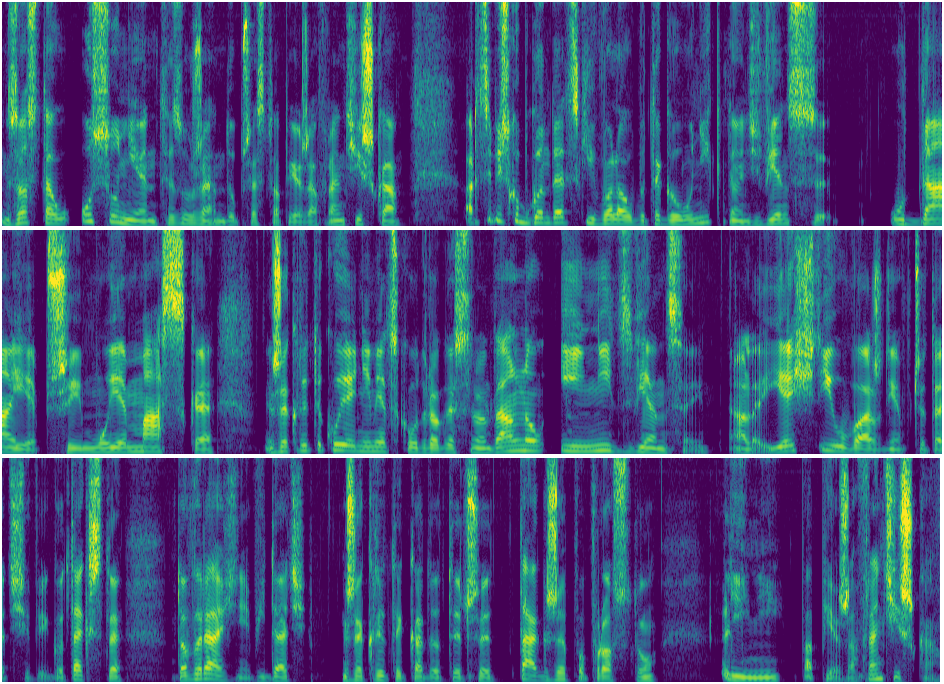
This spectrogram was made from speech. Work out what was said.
został usunięty z urzędu przez papieża Franciszka. Arcybiskup Gondecki wolałby tego uniknąć, więc udaje, przyjmuje maskę, że krytykuje niemiecką drogę synodalną i nic więcej. Ale jeśli uważnie wczytać się w jego teksty, to wyraźnie widać, że krytyka dotyczy także po prostu linii papieża Franciszka.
